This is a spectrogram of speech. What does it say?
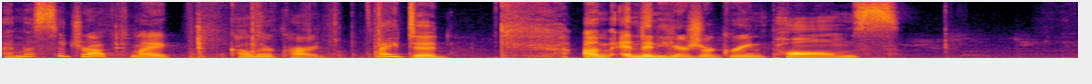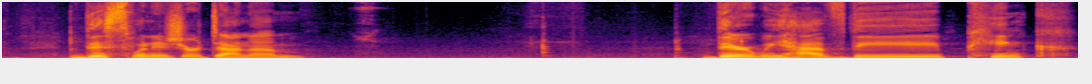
I must have dropped my color card. I did. Um, and then here's your green palms. This one is your denim. There we have the pink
